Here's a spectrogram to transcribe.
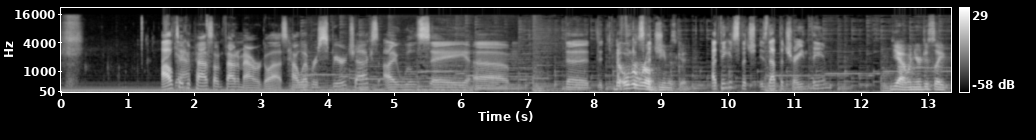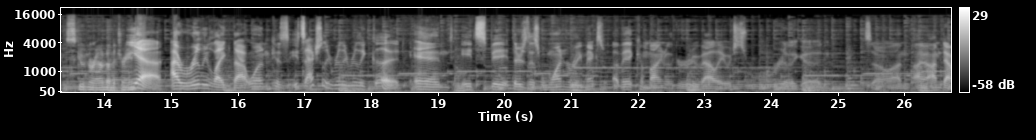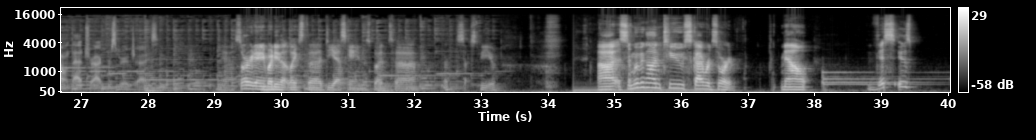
I'll take a pass on Phantom Hourglass. However, Spirit Tracks, I will say um, the the, The I think it's the overworld theme is good. I think it's the is that the train theme? Yeah, when you're just like scooting around on the train. Yeah, I really like that one because it's actually really really good, and it's been, there's this one remix of it combined with Gerudo Valley, which is really good. So I'm I, I'm down with that track for Spirit Tracks. Yeah. Sorry to anybody that likes the DS games, but uh, sucks to be you. Uh, so moving on to Skyward Sword. Now, this is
